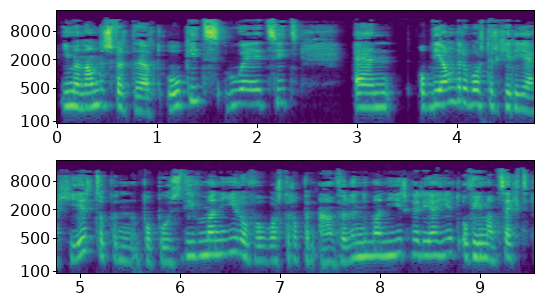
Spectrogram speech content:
Iemand anders vertelt ook iets hoe hij het ziet. En op die andere wordt er gereageerd op een, op een positieve manier of wordt er op een aanvullende manier gereageerd. Of iemand zegt,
